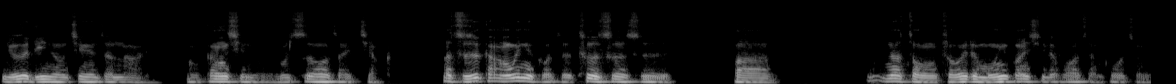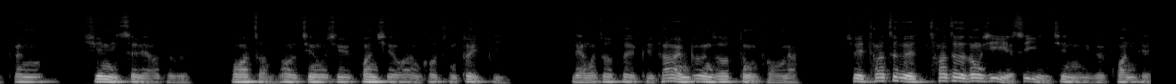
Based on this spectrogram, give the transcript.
有个临床经验在那里。我刚醒，我们之后再讲。那只是刚刚 Winnicott 的特色是把那种所谓的母婴关系的发展过程跟心理治疗的发展或者进入去关系的发展过程对比，两个做对比，当然不能说等同了。所以他这个他这个东西也是引进一个观点，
